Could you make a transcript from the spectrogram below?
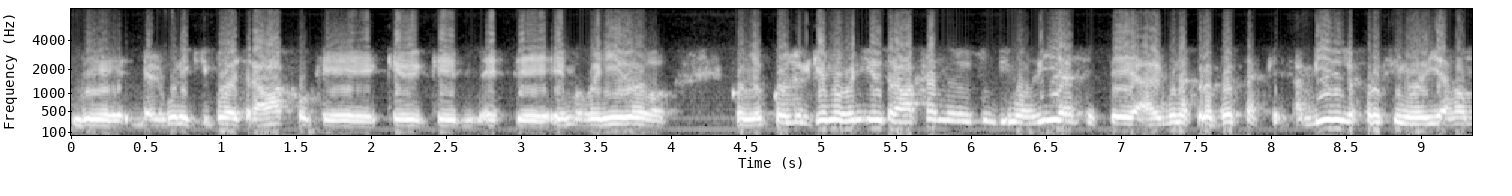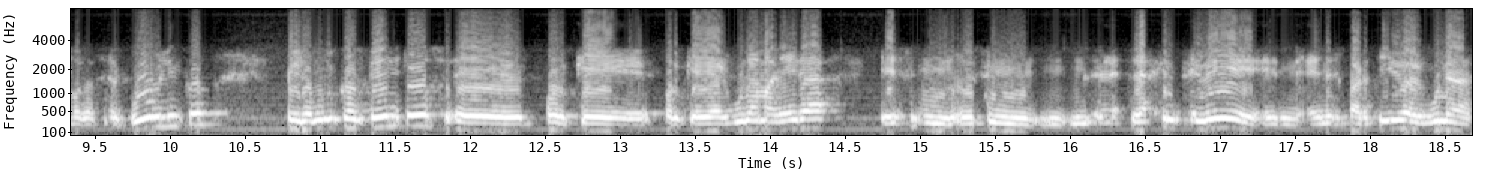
de, algún equipo de trabajo que, que, este, hemos venido con lo, con que hemos venido trabajando en los últimos días, este, algunas propuestas que también en los próximos días vamos a hacer públicos, pero muy contentos eh, porque, porque de alguna manera es, la gente ve en, el partido algunas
